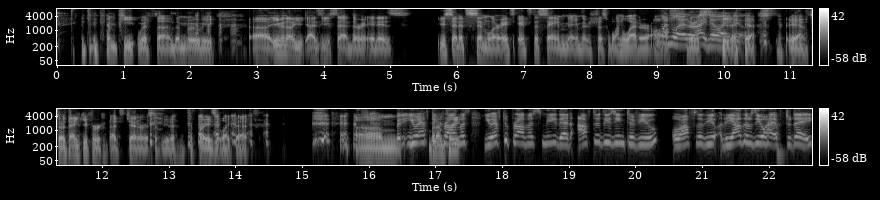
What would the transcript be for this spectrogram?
compete with uh, the movie. Uh, even though, you, as you said, there it is. You said it's similar. It's it's the same name. There's just one letter off. One letter. There's, I know. I know. Yeah, yeah. So thank you for that's generous of you to, to phrase it like that. Um, but you have to but I'm pretty- promise. You have to promise me that after this interview or after the the others you have today,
